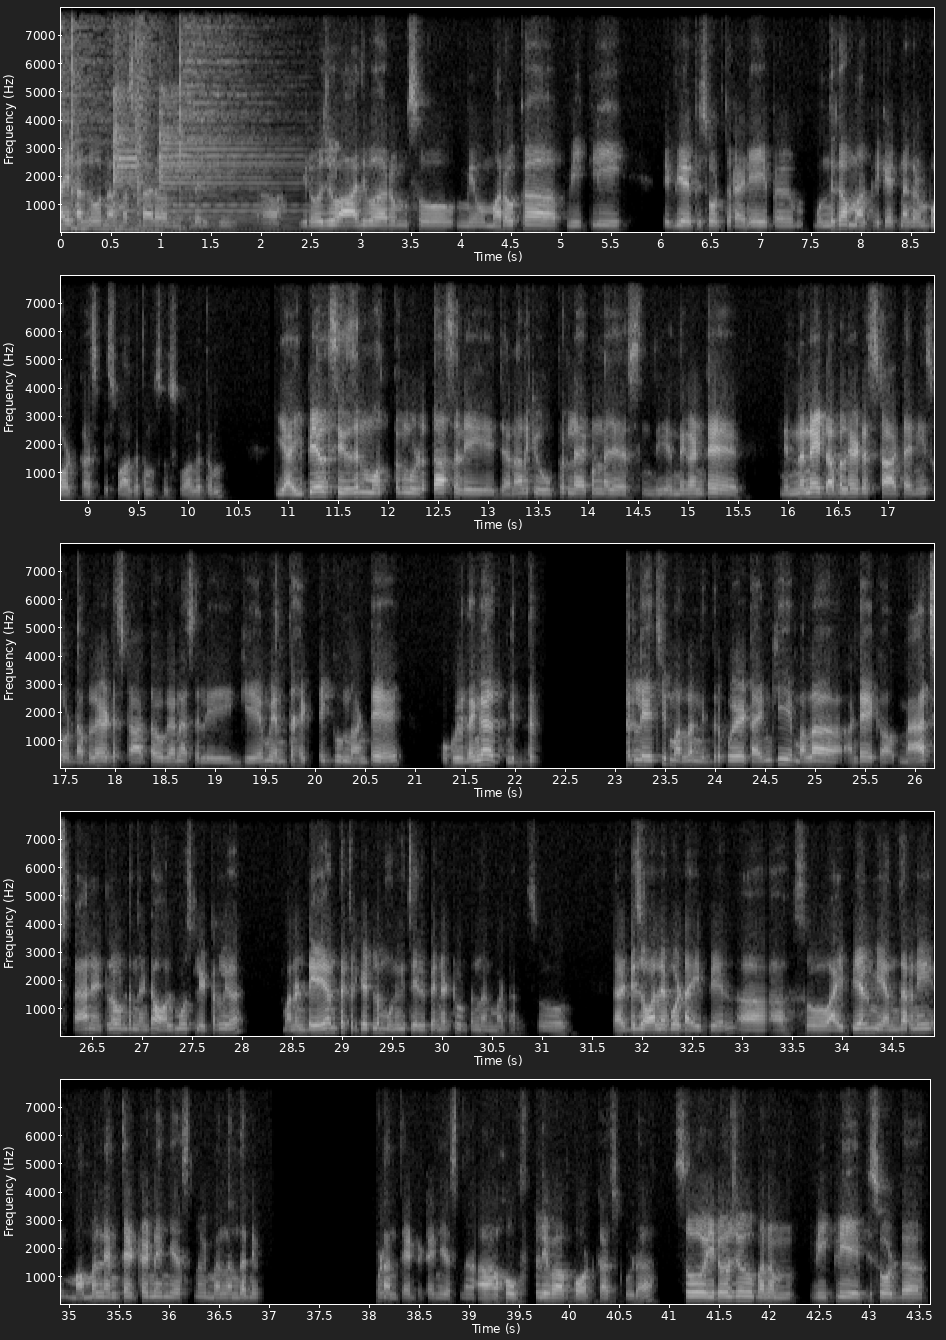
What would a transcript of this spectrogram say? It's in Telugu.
హాయ్ హలో నమస్కారం అందరికీ. ఈరోజు ఆదివారం సో మేము మరొక వీక్లీ రివ్యూ ఎపిసోడ్తో రెడీ అయిపోయాం. ముందుగా మా క్రికెట్ నగరం పాడ్కాస్ట్కి స్వాగతం సుస్వాగతం. ఈ ఐపీఎల్ సీజన్ మొత్తం కూడా అసలు ఈ జనాలకి ఊపిరి లేకుండా చేస్తుంది. ఎందుకంటే నిన్ననే డబుల్ హెడర్ స్టార్ట్ అని సో డబుల్ హెడర్ స్టార్ట్ అవగానే అసలు ఈ గేమ్ ఎంత హెక్టిక్ ఉందో అంటే ఒక విధంగా నిద్ర లేచి మళ్ళీ నిద్రపోయే టైంకి మళ్ళీ అంటే మ్యాచ్ స్పాన్ ఎట్లా ఉంటుందంటే ఆల్మోస్ట్ లిటరల్గా మనం డే అంతా క్రికెట్లో మునిగి తేలిపోయినట్టు ఉంటుంది అనమాట so that is all about IPL so IPL మీ అందరినీ మమ్మల్ని ఎంత ఎంటర్టైన్ చేస్తుందో మిమ్మల్ని అందరినీ కూడా అంత ఎంటర్టైన్ చేస్తుంది హోప్ఫుల్లీ మా పాడ్కాస్ట్ కూడా. సో ఈరోజు మనం వీక్లీ ఎపిసోడ్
